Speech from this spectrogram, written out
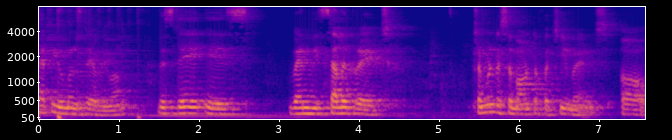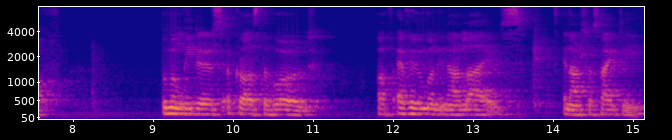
Happy Women's Day, everyone. This day is when we celebrate tremendous amount of achievements of women leaders across the world, of every woman in our lives, in our society.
